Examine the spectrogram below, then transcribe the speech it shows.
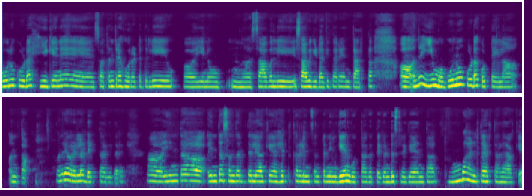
ಅವರು ಕೂಡ ಹೀಗೇ ಸ್ವಾತಂತ್ರ್ಯ ಹೋರಾಟದಲ್ಲಿ ಏನು ಸಾವಲ್ಲಿ, ಸಾವಿಗೀಡಾಗಿದ್ದಾರೆ ಅಂತ ಅರ್ಥ. ಅಂದರೆ ಈ ಮಗುನೂ ಕೂಡ ಕೊಟ್ಟೇ ಇಲ್ಲ ಅಂತ. ಅಂದರೆ ಅವರೆಲ್ಲ ಡೆತ್ ಆಗಿದ್ದಾರೆ. ಇಂಥ ಇಂಥ ಸಂದರ್ಭದಲ್ಲಿ ಆಕೆ ಹೆತ್ತು ಕರಳಿನ ಸಂಕಟ ನಿಮಗೇನು ಗೊತ್ತಾಗುತ್ತೆ ಗಂಡಸರಿಗೆ ಅಂತ ತುಂಬ ಅಳ್ತಾ ಇರ್ತಾಳೆ ಆಕೆ.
